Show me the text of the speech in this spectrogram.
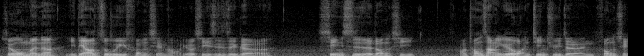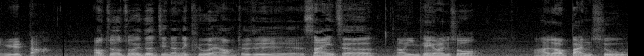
所以我们呢一定要注意风险哦，尤其是这个新式的东西哦，通常越晚进去的人风险越大。好，最后做一个简单的 Q&A 哈，就是上一则啊影片有人说啊，他叫半数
